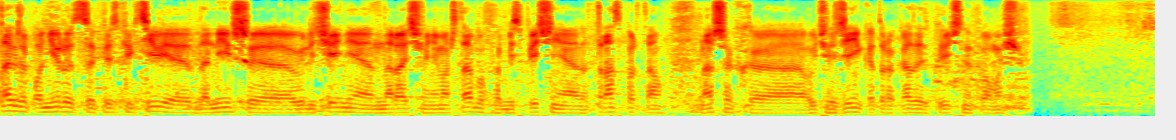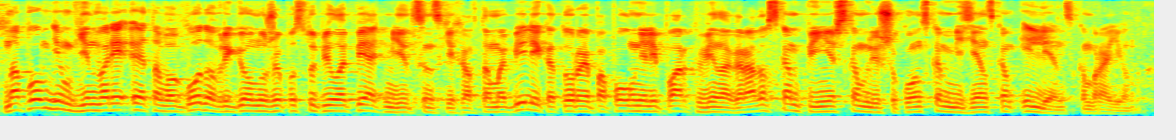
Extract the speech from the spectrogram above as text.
Также планируется в перспективе дальнейшее увеличение, наращивание масштабов, обеспечения транспортом наших э, учреждений, которые оказывают первичную помощь. Напомним, в январе этого года в регион уже поступило 5 медицинских автомобилей, которые пополнили парк в Виноградовском, Пинежском, Лишуконском, Мизенском и Ленском районах.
